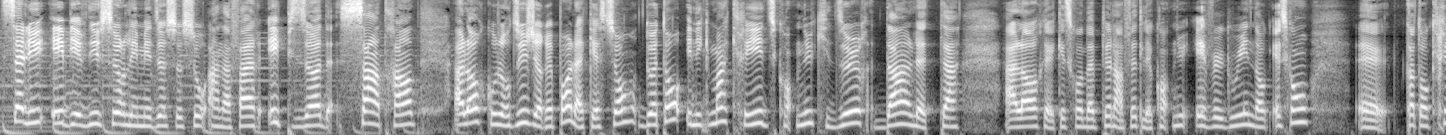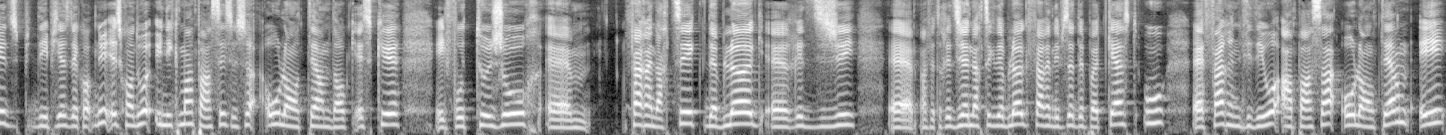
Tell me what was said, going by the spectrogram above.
Salut et bienvenue sur les médias sociaux en affaires, épisode 130. Alors qu'aujourd'hui, je réponds à la question, doit-on uniquement créer du contenu qui dure dans le temps? Alors, euh, qu'est-ce qu'on appelle en fait le contenu evergreen? Donc, est-ce qu'on, euh, quand on crée des pièces de contenu, est-ce qu'on doit uniquement penser, c'est ça, au long terme? Donc, est-ce que il faut toujours euh, faire un article de blog, euh, rédiger, euh, en fait, rédiger un article de blog, faire un épisode de podcast ou euh, faire une vidéo en passant au long terme. Et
